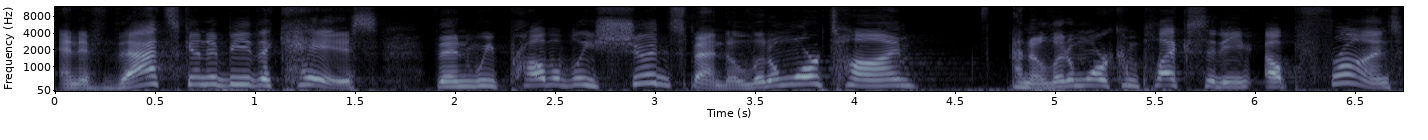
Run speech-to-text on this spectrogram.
And if that's going to be the case, then we probably should spend a little more time and a little more complexity up front,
